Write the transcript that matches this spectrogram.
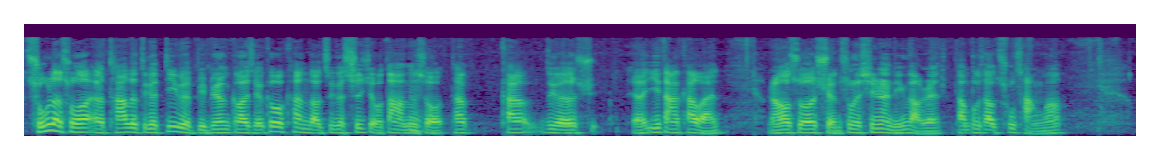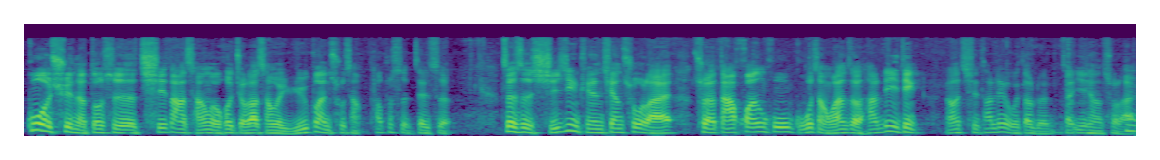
除了说，呃，他的这个地位比别人高一些。各位看到这个十九大的时候，他开这个呃一大开完，然后说选出了新任领导人，他们不是要出场吗？过去呢都是七大常委或九大常委鱼贯出场，他不是这次。这是习近平先出来，出来大家欢呼鼓掌完之后，他立定，然后其他六个再轮再印象出来，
